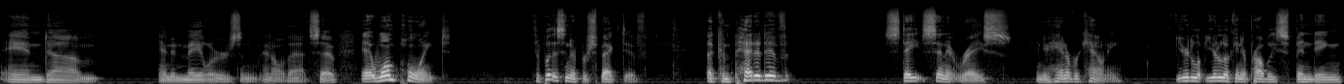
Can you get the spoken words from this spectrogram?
and um, and in mailers and, and all that. So at one point, to put this into perspective, a competitive state senate race in New Hanover County, you're you're looking at probably spending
